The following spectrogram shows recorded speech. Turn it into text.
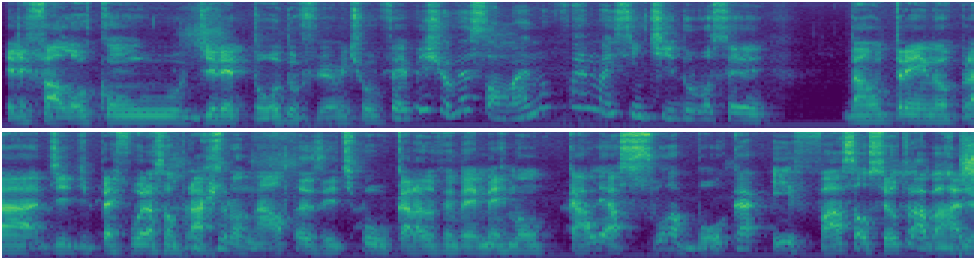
ele falou com o diretor do filme, tipo, fez, bicho, vê só, mas não faz mais sentido você dar um treino pra, de, de perfuração pra astronautas e, tipo, o cara do filme, meu irmão, cale a sua boca e faça o seu trabalho.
